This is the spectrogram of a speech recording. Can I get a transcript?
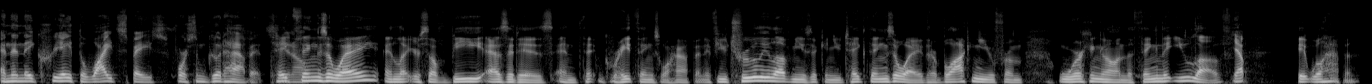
and then they create the white space for some good habits. you Take know? things away and let yourself be as it is, and th- great things will happen. If you truly love music and you take things away that are blocking you from working on the thing that you love, Yep. it will happen.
